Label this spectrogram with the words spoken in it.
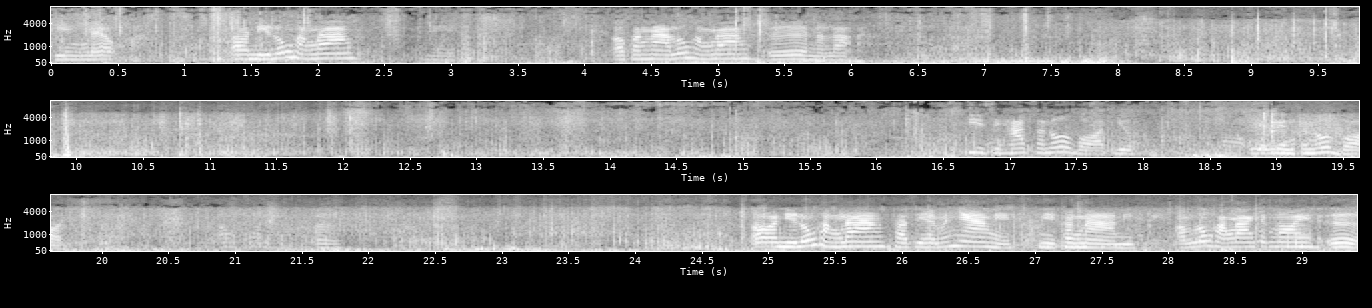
เก่งแล้ว เอาหนีลงข้างล่าง นี่ เอาข้างหน้าลงข้างล่าง เออ นั่นละ พี่ สิฮาสโนว์บอร์ดอยู่อยากเรียนสโนว์บอร์ดเออเอาอันนี้ลงข้างล่างถ้าสิให้มันยางนี่นี่ข้างหน้านี่เอาลงข้างล่างจักหน่อย เออ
